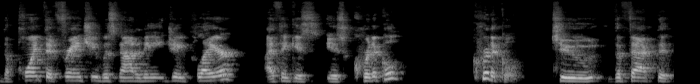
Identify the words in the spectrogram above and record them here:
the point that Franchy was not an AJ player, I think, is is critical, critical to the fact that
